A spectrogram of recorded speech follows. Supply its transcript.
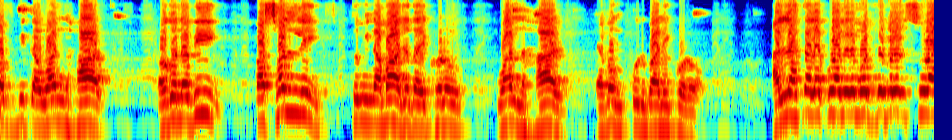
রব্বিকা ওয়ান হার অগনবী পাসল্লি তুমি নামাজ আদায় করো, ওয়ান হার এবং কুরবানি করো। আল্লাহ তাআলা কোরআনের মধ্যে বলেন সূরা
